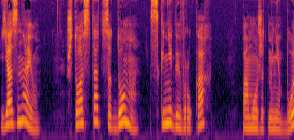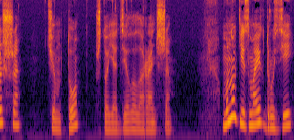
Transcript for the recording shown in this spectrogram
Я знаю, что остаться дома с книгой в руках поможет мне больше, чем то, что я делала раньше. Многие из моих друзей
